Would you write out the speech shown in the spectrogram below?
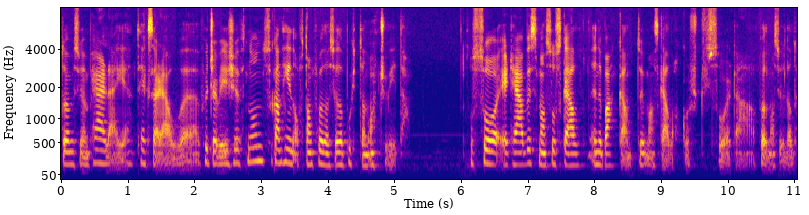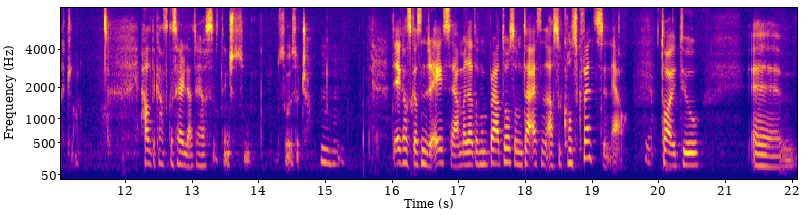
dum så en pärläge texar av för vi skift noen, så kan hin ofta føle seg å bytte noen så vidare. Och så är det här hvis man så skall in i banken du man skall akkurat, så är det føler man skulle lite. Jag hade ganska særlig att det er inte så, så är så Mm Mhm det är ganska synd det är så men att de bra tar som det är altså, alltså konsekvensen är. Ja. Ta i to, ehm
